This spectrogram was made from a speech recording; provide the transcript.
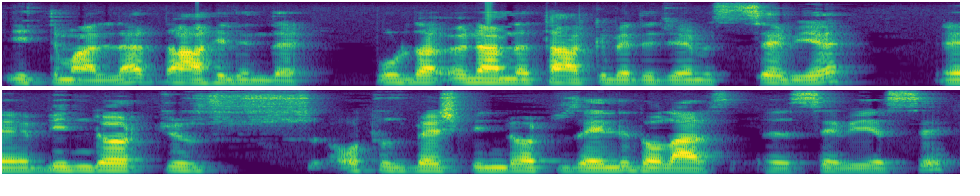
ihtimaller dahilinde. Burada önemli takip edeceğimiz seviye e, 1435-1450 dolar e, seviyesi.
